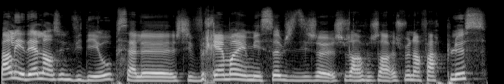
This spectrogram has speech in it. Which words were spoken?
parler d'elle dans une vidéo, puis ça l'a, j'ai vraiment aimé ça, puis j'ai dit, je, je, je veux en faire plus.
